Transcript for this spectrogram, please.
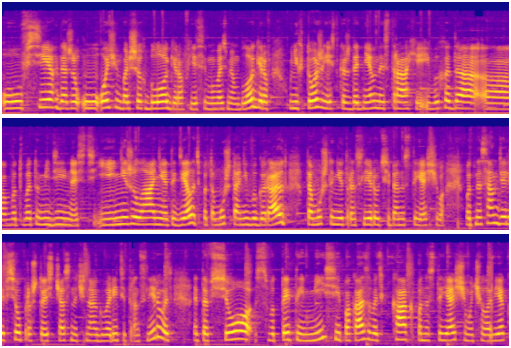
у всех, даже у очень больших блогеров, если мы возьмем блогеров, у них тоже есть каждодневные страхи и выхода э, вот в эту медийность, и нежелание это делать, потому что они выгорают, потому что не транслируют себя настоящего. Вот на самом деле все, про что я сейчас начинаю говорить и транслировать, это все с вот этой миссией показывать, как по-настоящему человек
